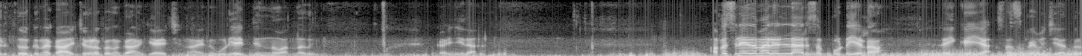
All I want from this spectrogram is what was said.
എടുത്തു വെക്കുന്ന കാഴ്ചകളൊക്കെ ഒന്ന് കാണിക്കാൻ വെച്ചിരുന്നു അതിനും കൂടിയായിട്ട് ഇന്ന് വന്നത്. കഴിഞ്ഞില്ല. അപ്പോൾ സ്നേഹിതന്മാരെല്ലാവരും സപ്പോർട്ട് ചെയ്യട്ടോ. ലൈക്ക് ചെയ്യുക സബ്സ്ക്രൈബ് ചെയ്യാത്തവർ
